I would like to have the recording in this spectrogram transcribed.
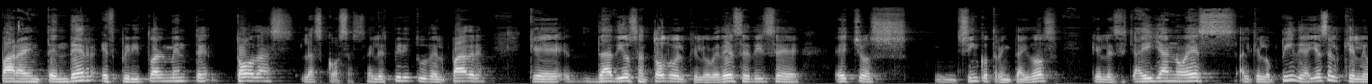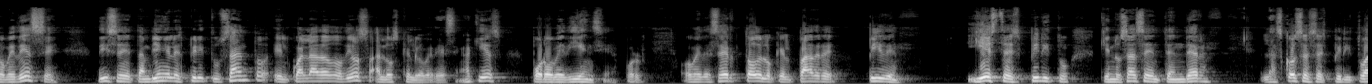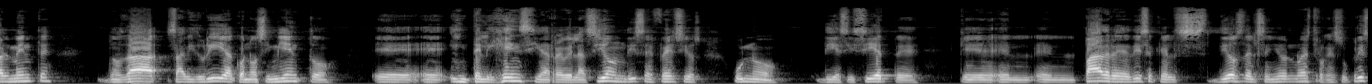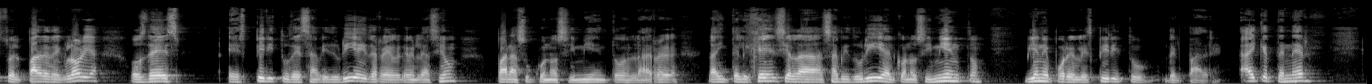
para entender espiritualmente todas las cosas. El espíritu del Padre que da Dios a todo el que le obedece, dice Hechos 5:32, que les, ahí ya no es al que lo pide, ahí es el que le obedece. Dice también el Espíritu Santo, el cual ha dado Dios a los que le obedecen. Aquí es por obediencia, por obedecer todo lo que el Padre pide. Y este espíritu que nos hace entender las cosas espiritualmente, nos da sabiduría, conocimiento, eh, eh, inteligencia, revelación, dice Efesios 1, 17, que el, el, Padre dice que el Dios del Señor nuestro Jesucristo, el Padre de gloria, os dé espíritu de sabiduría y de revelación para su conocimiento. La, la inteligencia, la sabiduría, el conocimiento viene por el espíritu del Padre. Hay que tener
